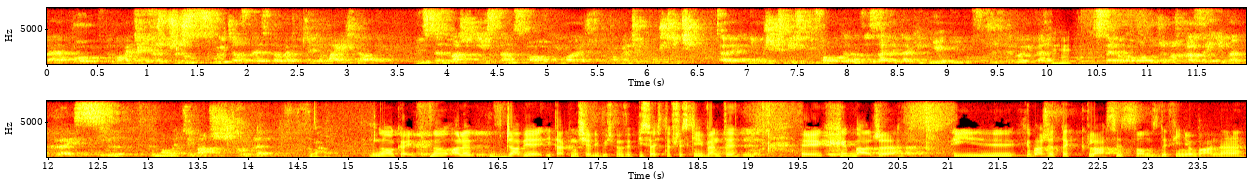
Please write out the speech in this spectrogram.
eventu, w tym momencie chcesz przez switcha zdecydować, gdzie to ma iść dalej. Więc wtedy masz instance off i możesz w tym momencie puścić, e, nie musisz mieć defaulta na zasadzie takiej, nie umiem obsłużyć tego eventu, Mhm. z tego powodu, że masz klasę event, która jest sealed i w tym momencie masz kompletność. No okej, no ale w Javie i tak musielibyśmy wypisać te wszystkie eventy. Y, Chyba, że chyba, że te klasy są zdefiniowane.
